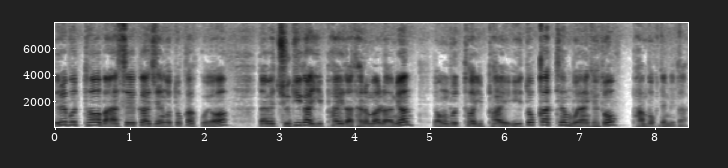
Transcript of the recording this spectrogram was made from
1부터 마이너스 1까지 있는 거 똑같고요. 그 다음에 주기가 2파이다. 다른 말로 하면 0부터 2파이 이 똑같은 모양 계속 반복됩니다.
